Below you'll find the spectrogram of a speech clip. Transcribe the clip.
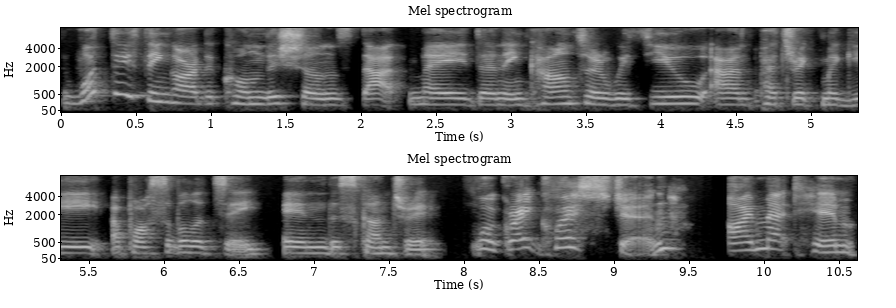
What do you think are the conditions that made an encounter with you and Patrick Magee a possibility in this country? Well, great question. I met him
